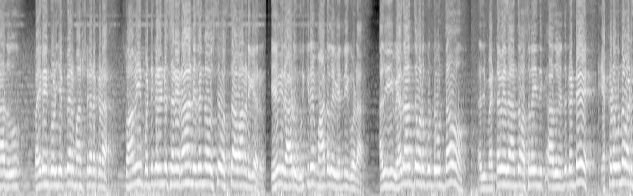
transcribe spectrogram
కాదు. పైగా ఇంకోటి చెప్పారు మాస్టర్ గారు అక్కడ స్వామి పట్టుకెళ్ళండి సరే రా నిజంగా వస్తే వస్తావా అని అడిగారు. ఏమి రాడు ఉరికినే మాటలు ఇవన్నీ కూడా. అది వేదాంతం అనుకుంటూ ఉంటాం. అది మెట్ట వేదాంతం అసలైంది కాదు. ఎందుకంటే ఎక్కడ ఉన్నా వాడి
